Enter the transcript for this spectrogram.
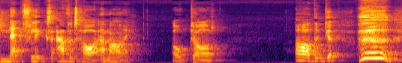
Netflix avatar am I? Oh God. Oh, the go-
